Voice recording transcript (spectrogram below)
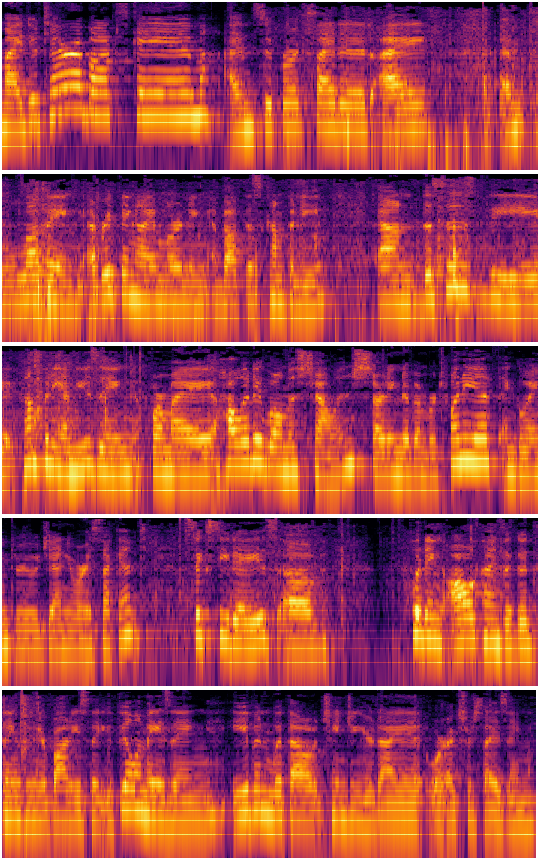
my doTERRA box came. I'm super excited. I am loving everything I am learning about this company. And this is the company I'm using for my holiday wellness challenge starting November 20th and going through January 2nd. 60 days of putting all kinds of good things in your body so that you feel amazing, even without changing your diet or exercising.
